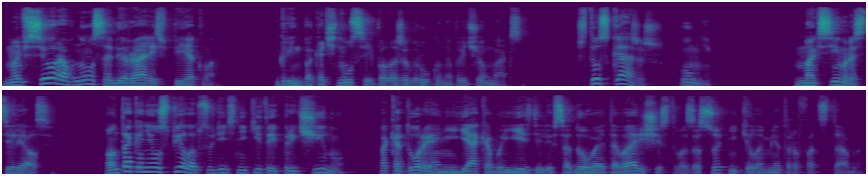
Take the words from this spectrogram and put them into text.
Мы все равно собирались в пекло. Грин покачнулся и положил руку на плечо Макса. Что скажешь, умник? Максим растерялся. Он так и не успел обсудить с Никитой причину, по которой они якобы ездили в садовое товарищество за сотни километров от стаба.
